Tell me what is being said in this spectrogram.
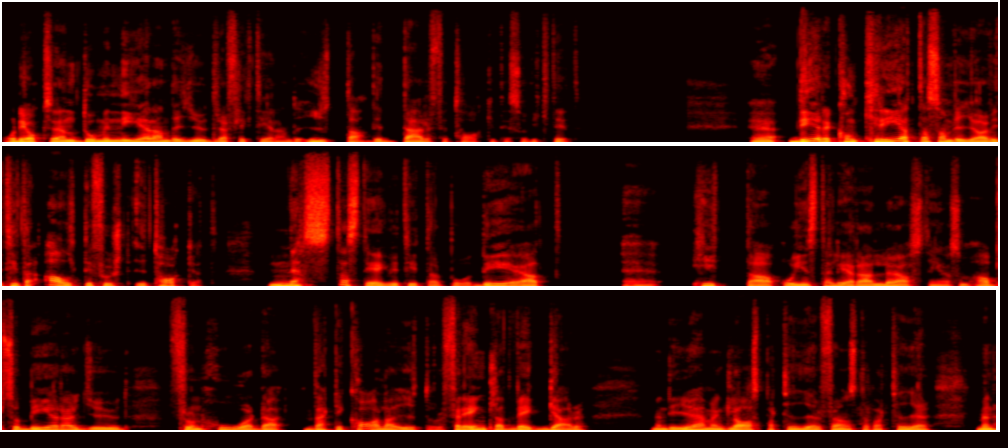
Och det är också en dominerande ljudreflekterande yta. Det är därför taket är så viktigt. Eh, det är det konkreta som vi gör. Vi tittar alltid först i taket. Nästa steg vi tittar på det är att eh, hitta och installera lösningar som absorberar ljud från hårda vertikala ytor, förenklat väggar, men det är ju även glaspartier, fönsterpartier. Men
